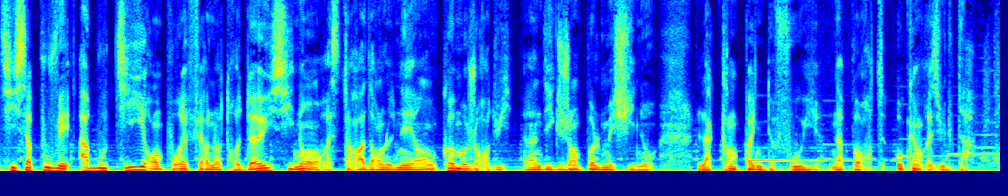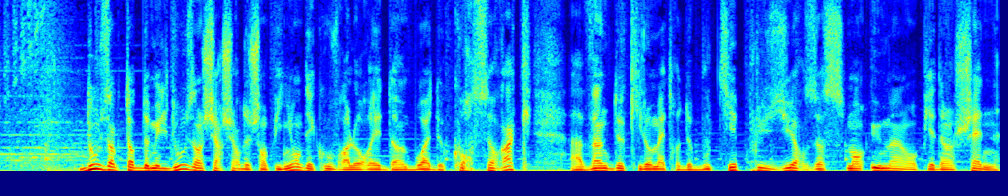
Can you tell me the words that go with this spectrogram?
Si ça pouvait aboutir, on pourrait faire notre deuil, sinon on restera dans le néant comme aujourd'hui, indique Jean-Paul Méchineau. La campagne de fouilles n'apporte aucun résultat. 12 octobre 2012, un chercheur de champignons découvre à l'orée d'un bois de Courserac, à 22 km de Boutier, plusieurs ossements humains au pied d'un chêne.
